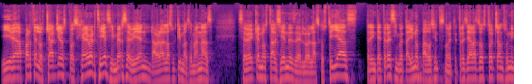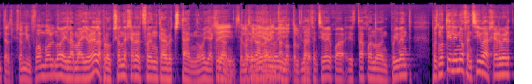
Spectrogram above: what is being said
Y de la parte de los Chargers, pues Herbert sigue sin verse bien. La verdad, las últimas semanas se ve que no está al 100 desde lo de las costillas. 33-51 para 293 yardas, dos touchdowns, una intercepción y un fumble. No, y la mayoría de la producción de Herbert fue en garbage time, ¿no? Ya que Sí, se los iba reventando todo el La defensiva está jugando en prevent. Pues no tiene línea ofensiva. Herbert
